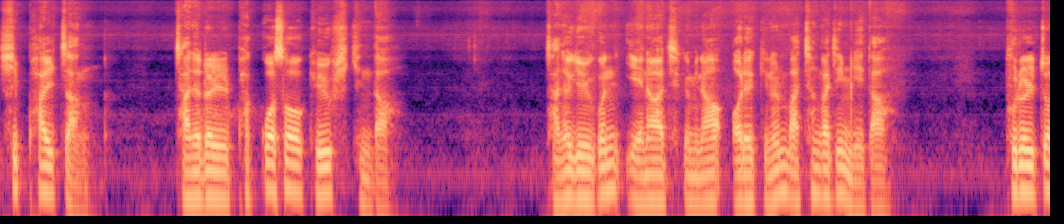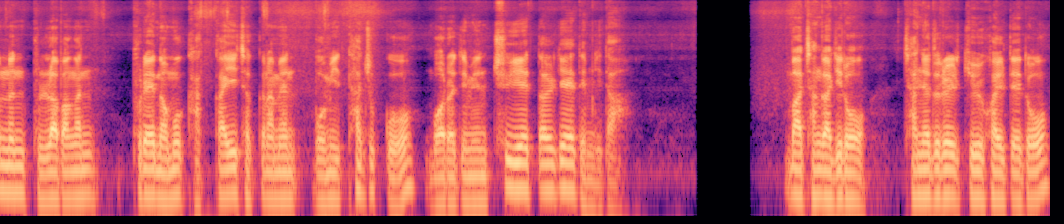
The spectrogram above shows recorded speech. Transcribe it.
18장 자녀를 바꿔서 교육시킨다. 자녀 교육은 예나 지금이나 어렵기는 마찬가지입니다. 불을 쫓는 불나방은 불에 너무 가까이 접근하면 몸이 타 죽고 멀어지면 추위에 떨게 됩니다. 마찬가지로 자녀들을 교육할 때도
